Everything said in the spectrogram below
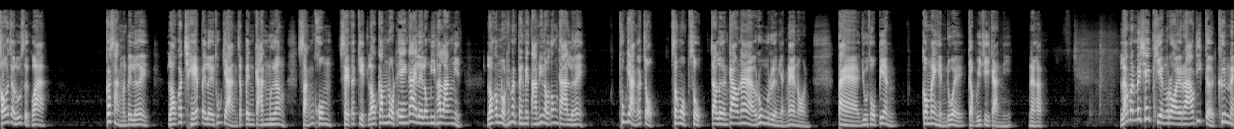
เขาจะรู้สึกว่า ก็สั่งมันไปเลย เราก็ shape ไปเลยทุกอย่างจะเป็นการเมืองสังคม เศรษฐกิจ เรากำหนดเองได้เลย เรามีพลังนี่เรากำหนดให้มันเป็นไปตามที่เราต้องการเลย ทุกอย่างก็จบสงบสุขเจริญก้าวหน้ารุ่งเรืองอย่างแน่นอน แต่ยูโทเปียน ก็ไม่เห็นด้วยกับวิธีการนี้นะครับ แล้วมันไม่ใช่เพียงรอยร้าวที่เกิดขึ้นใน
